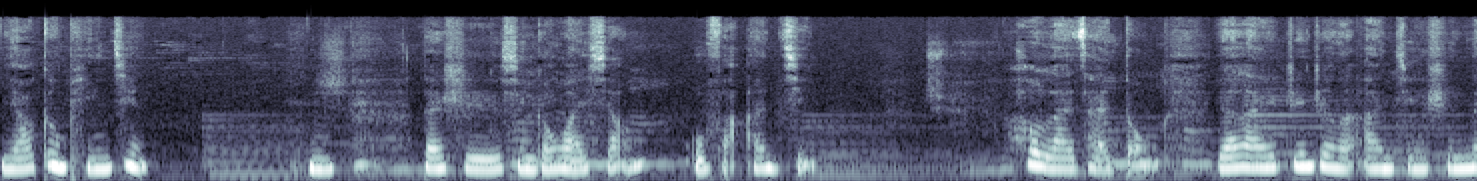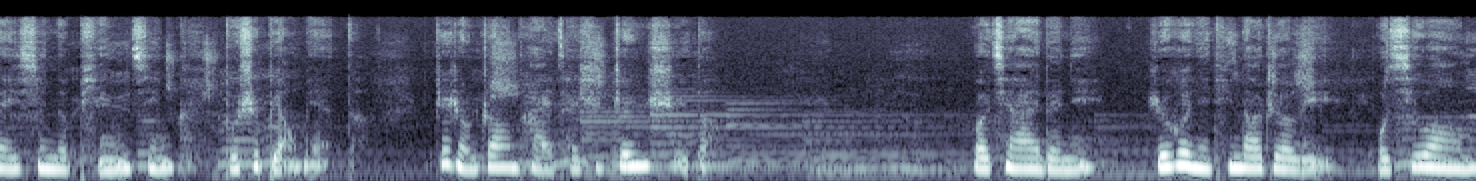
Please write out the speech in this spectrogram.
你要更平静，哼，但是性格外向，无法安静。后来才懂，原来真正的安静是内心的平静，不是表面的，这种状态才是真实的。我亲爱的你，如果你听到这里，我希望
